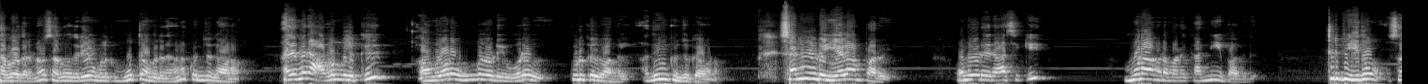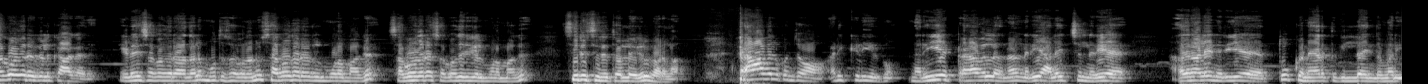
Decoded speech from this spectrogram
சகோதரனோ சகோதரியோ உங்களுக்கு மூத்தவங்க இருந்தாங்கன்னா கொஞ்சம் கவனம். அதே மாதிரி அவங்களுக்கு அவங்களோட உங்களுடைய உறவு குடுக்கல் வாங்கல் அதையும் கொஞ்சம் கவனம். சனியினுடைய ஏழாம் பார்வை. உங்களுடைய ராசிக்கு மூணாம் இடமான கண்ணியை பார்க்குது. திருப்பி இதுவும் சகோதரர்களுக்கு ஆகாது. இளைய சகோதரா இருந்தாலும் மூத்த சகோதரனும் சகோதரர்கள் மூலமாக சகோதர சகோதரிகள் மூலமாக சிறு சிறு தொல்லைகள் வரலாம். டிராவல் கொஞ்சம் அடிக்கடி இருக்கும். நிறைய டிராவல் அதனால நிறைய அலைச்சல் நிறைய அதனாலே நிறைய தூக்க நேரத்துக்கு இல்லை இந்த மாதிரி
